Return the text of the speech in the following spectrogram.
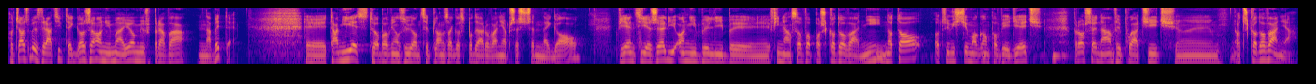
chociażby z racji tego, że oni mają już prawa nabyte. E, Tam jest obowiązujący plan zagospodarowania przestrzennego, więc jeżeli oni byliby finansowo poszkodowani, no to oczywiście mogą powiedzieć: proszę nam wypłacić y, odszkodowania.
